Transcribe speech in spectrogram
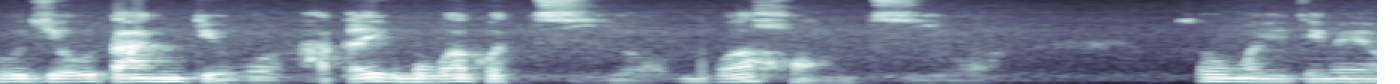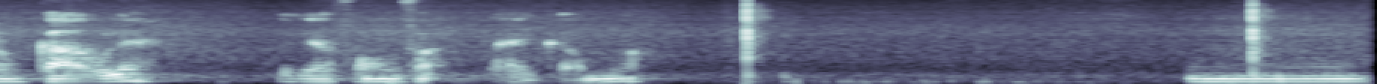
好似好單調喎，下底冇一個字喎，冇一行字喎。所以我要點樣教咧？佢嘅方法係咁咯。嗯，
